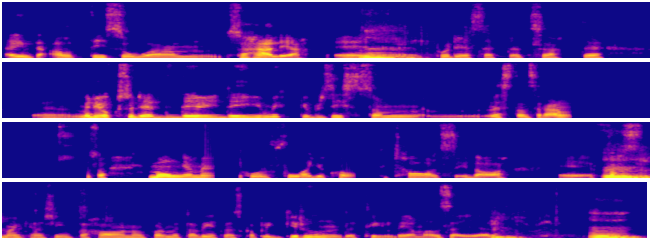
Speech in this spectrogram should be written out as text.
är inte alltid så, um, så härliga eh, på det sättet. Så att, eh, eh, men det är också det, det, det, är ju mycket precis som nästan sådär så många människor får ju komma till tals idag eh, fast mm. man kanske inte har någon form av vetenskaplig grund till det man säger. Mm. mm.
